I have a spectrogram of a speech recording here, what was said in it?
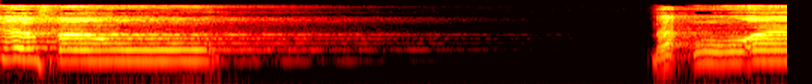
كفروا مأواهم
